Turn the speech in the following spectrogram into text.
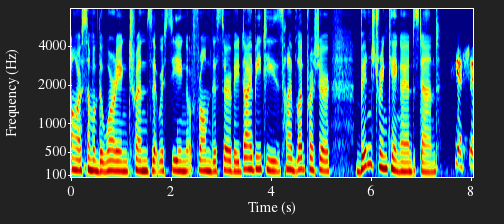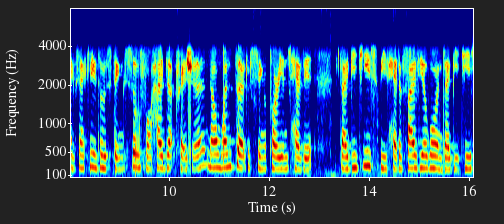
are some of the worrying trends that we're seeing from this survey? Diabetes, high blood pressure, binge drinking, I understand. Yes, exactly those things. So for high blood pressure, now one third of Singaporeans have it. Diabetes, we've had a five year war on diabetes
